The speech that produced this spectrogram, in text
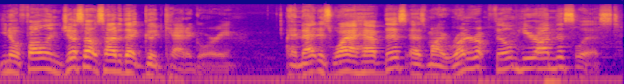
you know, falling just outside of that good category. And that is why I have this as my runner up film here on this list.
